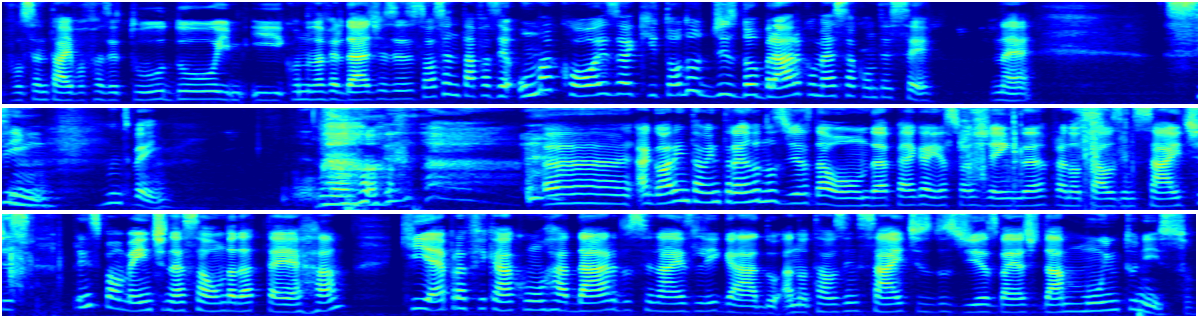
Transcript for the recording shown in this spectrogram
vou sentar e vou fazer tudo, e, e quando na verdade às vezes é só sentar fazer uma coisa que todo desdobrar começa a acontecer, né? Sim, Sim. muito bem. uh, agora então, entrando nos dias da onda, pega aí a sua agenda para anotar os insights, principalmente nessa onda da Terra, que é para ficar com o radar dos sinais ligado. Anotar os insights dos dias vai ajudar muito nisso,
